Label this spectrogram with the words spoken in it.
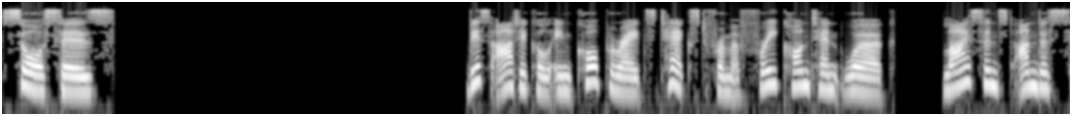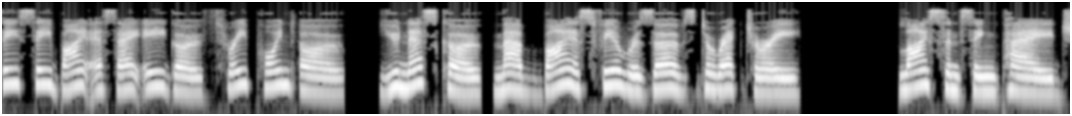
Sources This article incorporates text from a free content work. Licensed under CC by SA IGO 3.0. UNESCO, MAB Biosphere Reserves Directory. Licensing page.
